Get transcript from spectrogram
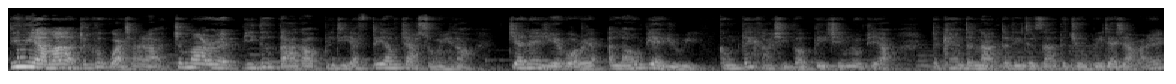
ဒီနေရာမှာတခုကွာခြားတာကျမတို့ရဲ့ပြည်သူသားကောင် PDF တယောက်ကြဆိုရင်တော့ ကြံတဲ့ရဲဘော်တွေကအလောင်းပြန်ယူပြီးဂုံတိတ်ခါရှိသောတေချင်းမျိုးဖြစ်အောင်တခန်းတနာတလီတစားတကြိုပေးတတ်ကြပါတယ်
